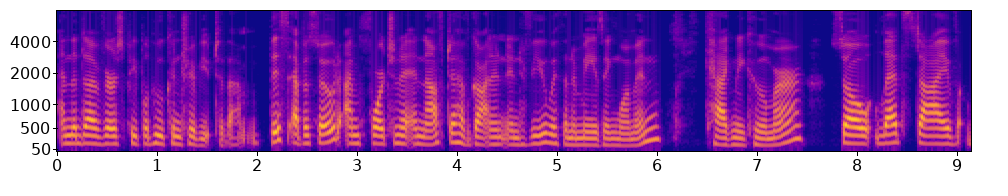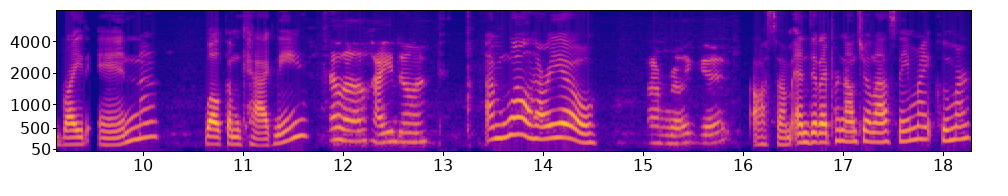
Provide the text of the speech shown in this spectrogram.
and the diverse people who contribute to them. This episode, I'm fortunate enough to have gotten an interview with an amazing woman, Cagney Coomer. So let's dive right in. Welcome, Cagney. Hello, how you doing? I'm well. How are you? I'm really good. Awesome. And did I pronounce your last name right, Coomer?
